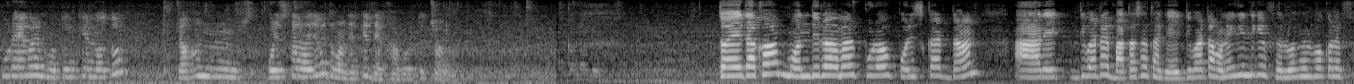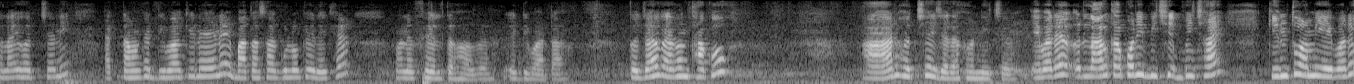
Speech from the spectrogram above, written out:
পুরো একবার নতুনকে নতুন, যখন পরিষ্কার হয়ে যাবে তোমাদেরকে দেখাবো। তো চলো। তো এই দেখো, মন্দিরও আমার পুরো পরিষ্কার দান আর এই ডিবাটায় বাতাসা থাকে। এই ডিবাটা অনেক দিন থেকে ফেলব ফেলব করে ফেলাই হচ্ছে নি। একটা আমাকে ডিবা কিনে এনে বাতাসাগুলোকে রেখে মানে ফেলতে হবে এই ডিবাটা তো যাই হোক, এখন থাকুক। আর হচ্ছে এই যে দেখো নিচে। এবারে লাল কাপড়ই বিছাই, কিন্তু আমি এবারে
